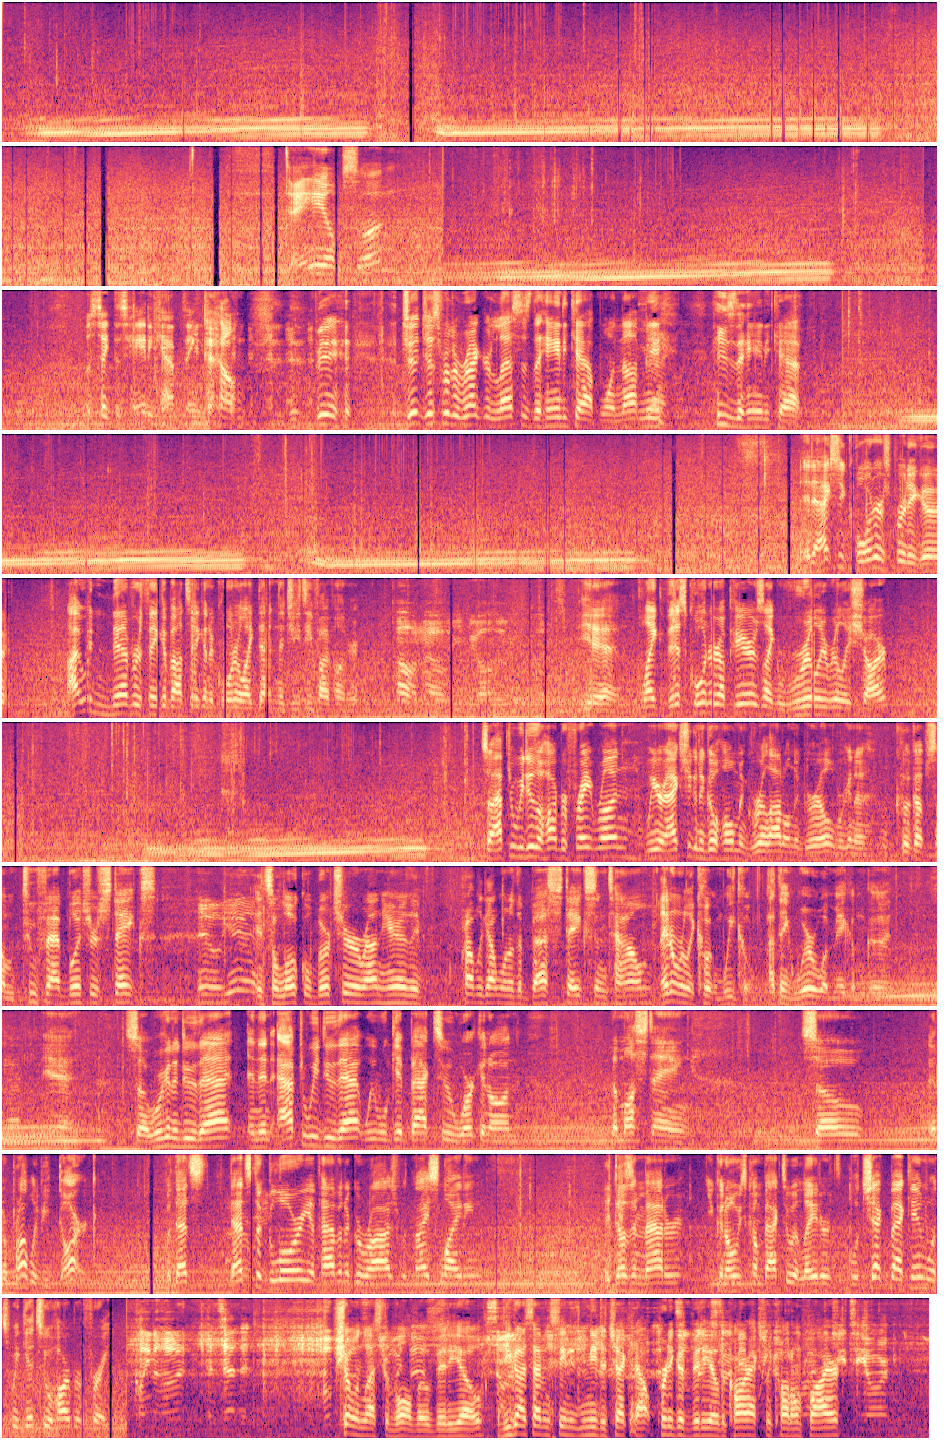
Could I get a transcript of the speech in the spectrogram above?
Damn, son. Let's take this handicap thing down. Just for the record, Les is the handicap one, not me. He's the handicap. It actually corners pretty good. I would never think about taking a corner like that in the GT500. Oh no, you'd be all over. Yeah, like this corner up here is like really, really sharp. So after we do the Harbor Freight run, we are actually gonna go home and grill out on the grill. We're gonna cook up some Two Fat Butcher steaks. Hell yeah. It's a local butcher around here. They've probably got one of the best steaks in town. They don't really cook them, we cook 'em. I think we're what make them good. exactly. Yeah. So we're gonna do that, and then after we do that, we will get back to working on the Mustang. So it'll probably be dark, but that's that's the glory of having a garage with nice lighting. It doesn't matter. You can always come back to it later. We'll check back in once we get to Harbor Freight. Clean hood, intended. Showing guys Les the Volvo this. video. If you guys haven't seen it, you need to check it out. Pretty good video. The car actually caught on fire,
